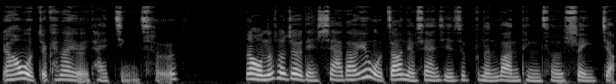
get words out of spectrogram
然后我就看到有一台警车，那我那时候就有点吓到，因为我知道纽西兰其实是不能乱停车睡觉，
